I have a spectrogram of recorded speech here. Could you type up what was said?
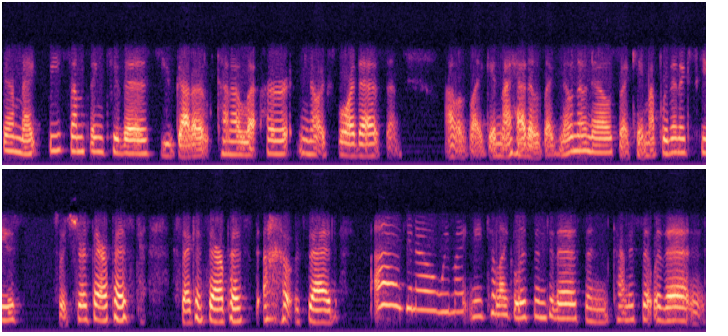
there might be something to this. You've got to kind of let her, you know, explore this. And I was like, in my head, I was like, no, no, no. So I came up with an excuse switched her therapist. Second therapist said, "Oh, you know, we might need to like listen to this and kind of sit with it." And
